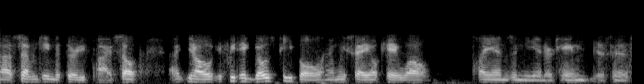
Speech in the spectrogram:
uh, 17 to 35. So, uh, you know, if we take those people and we say, okay, well, play-ins in the entertainment business,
